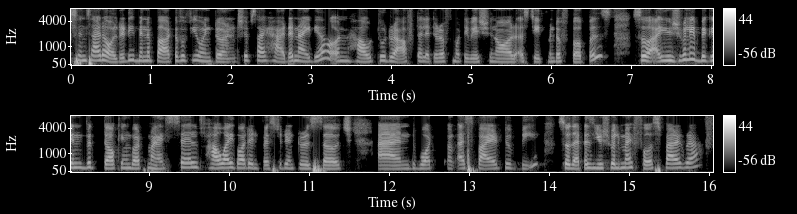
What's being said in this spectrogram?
Since I'd already been a part of a few internships, I had an idea on how to draft a letter of motivation or a statement of purpose. So I usually begin with talking about myself, how I got interested into research, and what I aspired to be. So that is usually my first paragraph.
